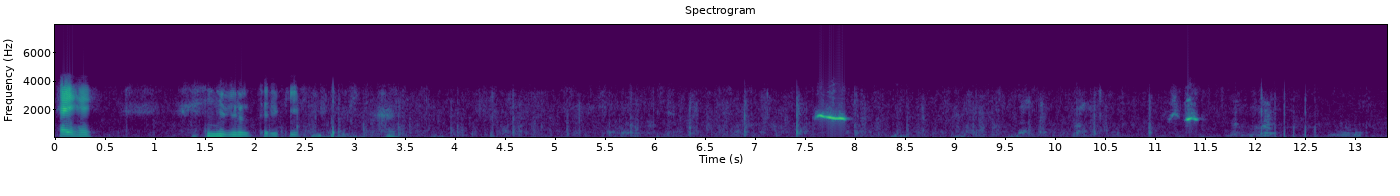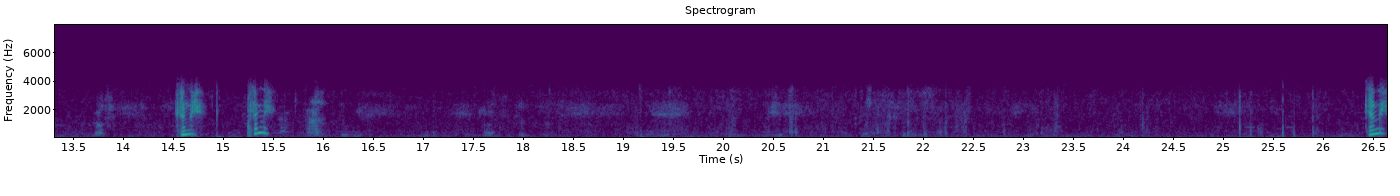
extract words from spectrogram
Hey, hey. you little turkey. Come here. Come here. Come here.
